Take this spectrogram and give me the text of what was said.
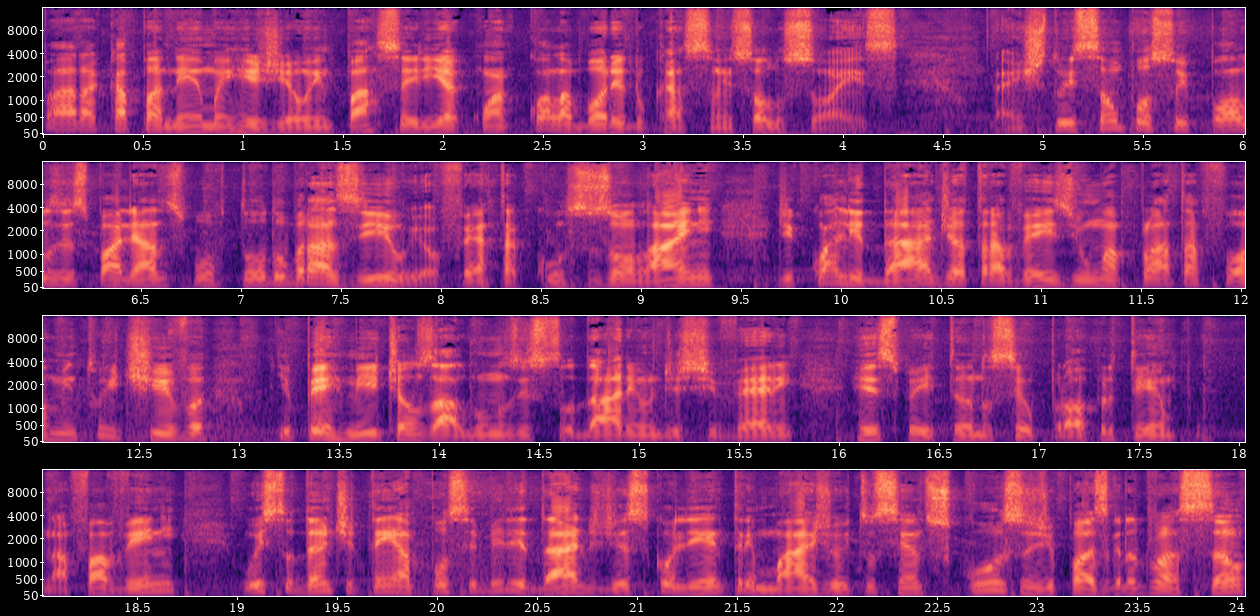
para Capanema e região em parceria com a Colabora Educação e Soluções. A instituição possui polos espalhados por todo o Brasil e oferta cursos online de qualidade através de uma plataforma intuitiva que permite aos alunos estudarem onde estiverem, respeitando seu próprio tempo. Na Favene, o estudante tem a possibilidade de escolher entre mais de 800 cursos de pós-graduação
